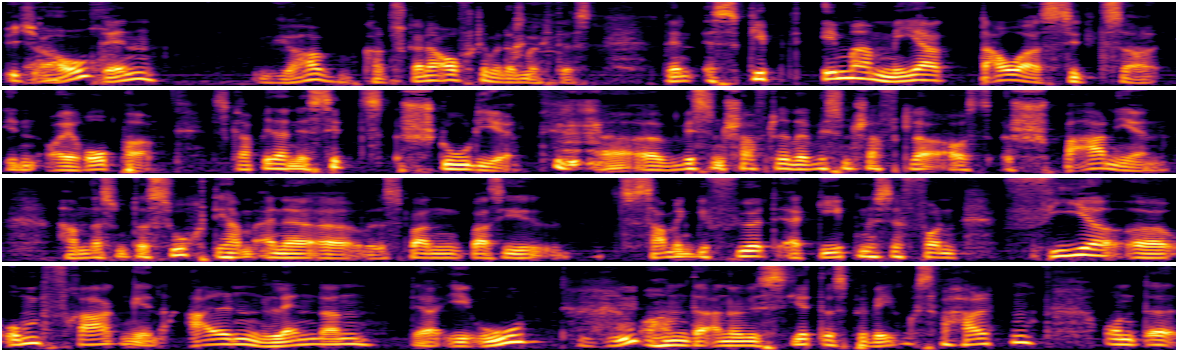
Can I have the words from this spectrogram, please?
Ich ja, auch? Denn ja, kannst gerne aufstehen, wenn du möchtest. Denn es gibt immer mehr Dauersitzer in Europa. Es gab wieder eine Sitzstudie. äh, Wissenschaftlerinnen und Wissenschaftler aus Spanien haben das untersucht. Die haben eine, äh, es waren quasi zusammengeführt Ergebnisse von vier äh, Umfragen in allen Ländern der EU mhm. und haben da analysiert das Bewegungsverhalten und äh,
